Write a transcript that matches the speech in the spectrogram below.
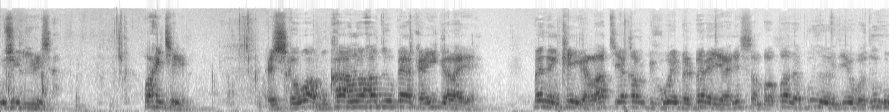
u sii dhiibaysaa waxay tiri cishqi waa bukaanoo hadduu beerka ii galaye badankayga laabtiyo qalbigu way balbalayaan in sambabada budoodiyo wadnuhu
